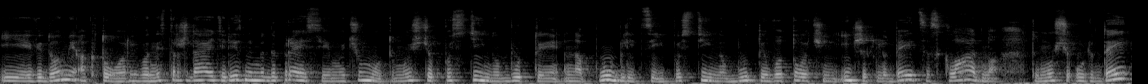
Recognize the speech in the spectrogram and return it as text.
і відомі актори вони страждають різними депресіями. Чому? Тому що постійно бути на публіці, постійно бути в оточенні інших людей це складно, тому що у людей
